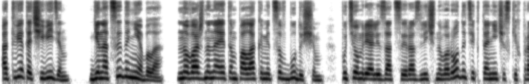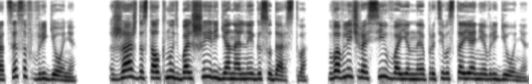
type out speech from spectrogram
Ответ очевиден, геноцида не было, но важно на этом полакомиться в будущем, путем реализации различного рода тектонических процессов в регионе. Жажда столкнуть большие региональные государства, вовлечь Россию в военное противостояние в регионе,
